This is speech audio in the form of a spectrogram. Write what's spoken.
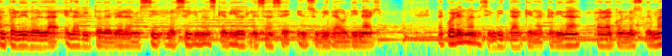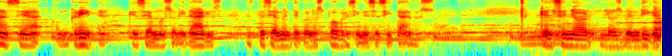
Han perdido el, hábito de ver a los, los signos que Dios les hace en su vida ordinaria. La cuaresma nos invita a que la caridad para con los demás sea concreta, que seamos solidarios, especialmente con los pobres y necesitados. Que el Señor los bendiga.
